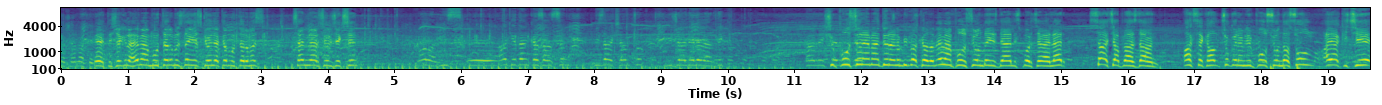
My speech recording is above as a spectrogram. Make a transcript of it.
da başarılar tekrar. Evet teşekkürler. Hemen muhtarımızdayız. Köylaka muhtarımız. Sen neler söyleyeceksin? Valla biz e, hak eden kazansın. Biz akşam çok mücadele verdik. Şu Kardeşlerimize- pozisyona hemen dönelim bir bakalım. Hemen pozisyondayız değerli spor severler. Sağ çaprazdan Aksakal çok önemli bir pozisyonda. Sol ayak içi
